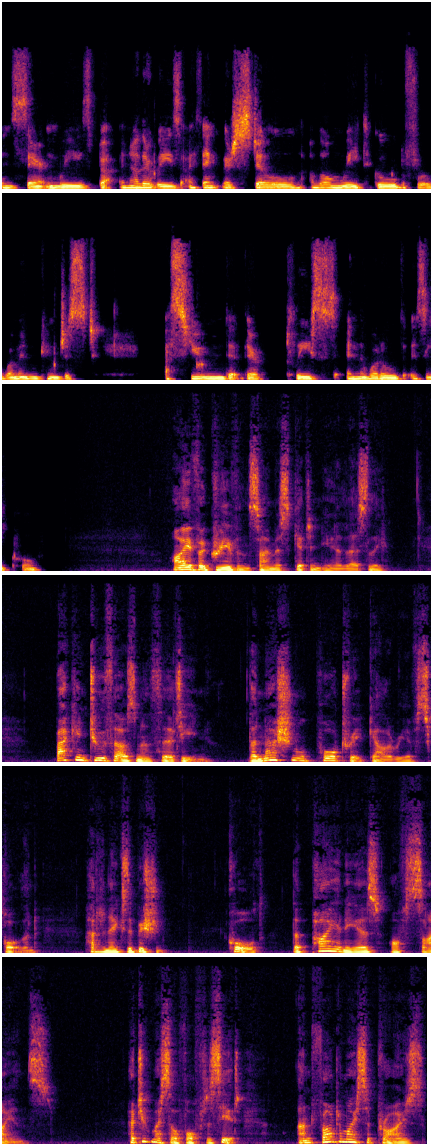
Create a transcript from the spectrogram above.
in certain ways, but in other ways, I think there's still a long way to go before women can just assume that their place in the world is equal. I've a grievance I must get in here, Lesley. Back in 2013, the National Portrait Gallery of Scotland had an exhibition called The Pioneers of Science. I took myself off to see it and found to my surprise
